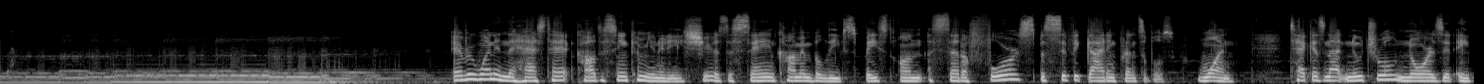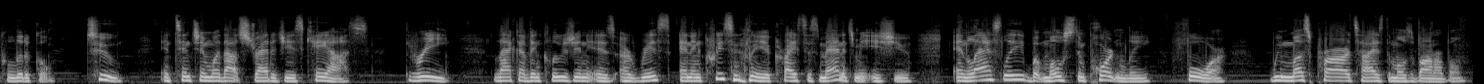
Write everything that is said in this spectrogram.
Everyone in the hashtag CauseAScene community shares the same common beliefs based on a set of four specific guiding principles. One, tech is not neutral, nor is it apolitical. Two, intention without strategy is chaos. Three, lack of inclusion is a risk and increasingly a crisis management issue. And lastly, but most importantly, four, we must prioritize the most vulnerable.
